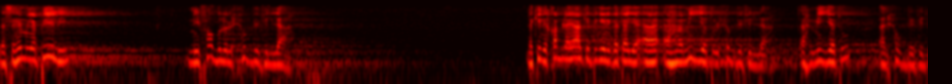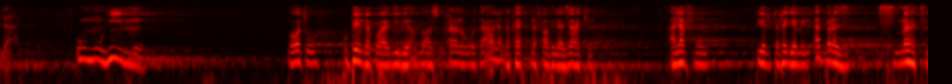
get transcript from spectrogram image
na sehemu ya pili ni fadlu alhub fillah lakini kabla yake pengine nikataja ahamiyatu alhub fillah ahamiyatu alhub fillah umuhimu wa watu kupenda kwa ajili ya Allah subhanahu wa ta'ala na fadhila zake alafu pia tutataja min abraz simati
